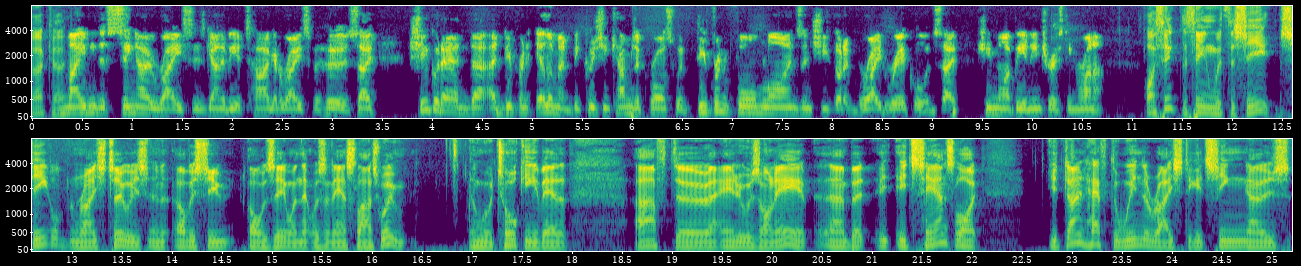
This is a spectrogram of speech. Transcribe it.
okay. maybe the Singo race is going to be a target race for her. So she could add uh, a different element because she comes across with different form lines and she's got a great record. So she might be an interesting runner. I think the thing with the Singleton race too is, and obviously I was there when that was announced last week, and we were talking about it after uh, Andrew was on air. Uh, but it, it, sounds like you don't have to win the race to get Singo's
